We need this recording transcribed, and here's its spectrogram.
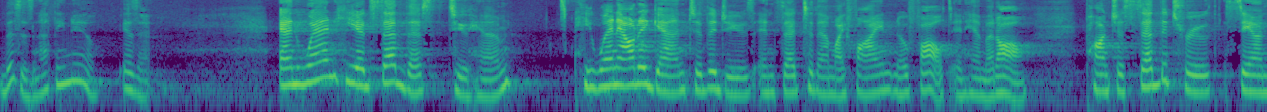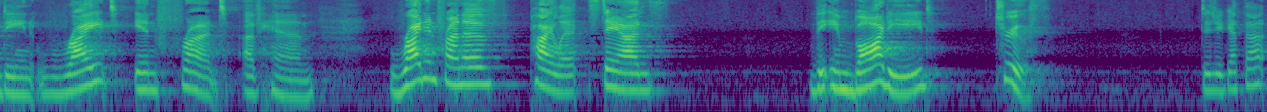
this is nothing new, is it? And when he had said this to him, he went out again to the Jews and said to them, I find no fault in him at all. Pontius said the truth, standing right in front of him. Right in front of Pilate stands the embodied truth. Did you get that?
